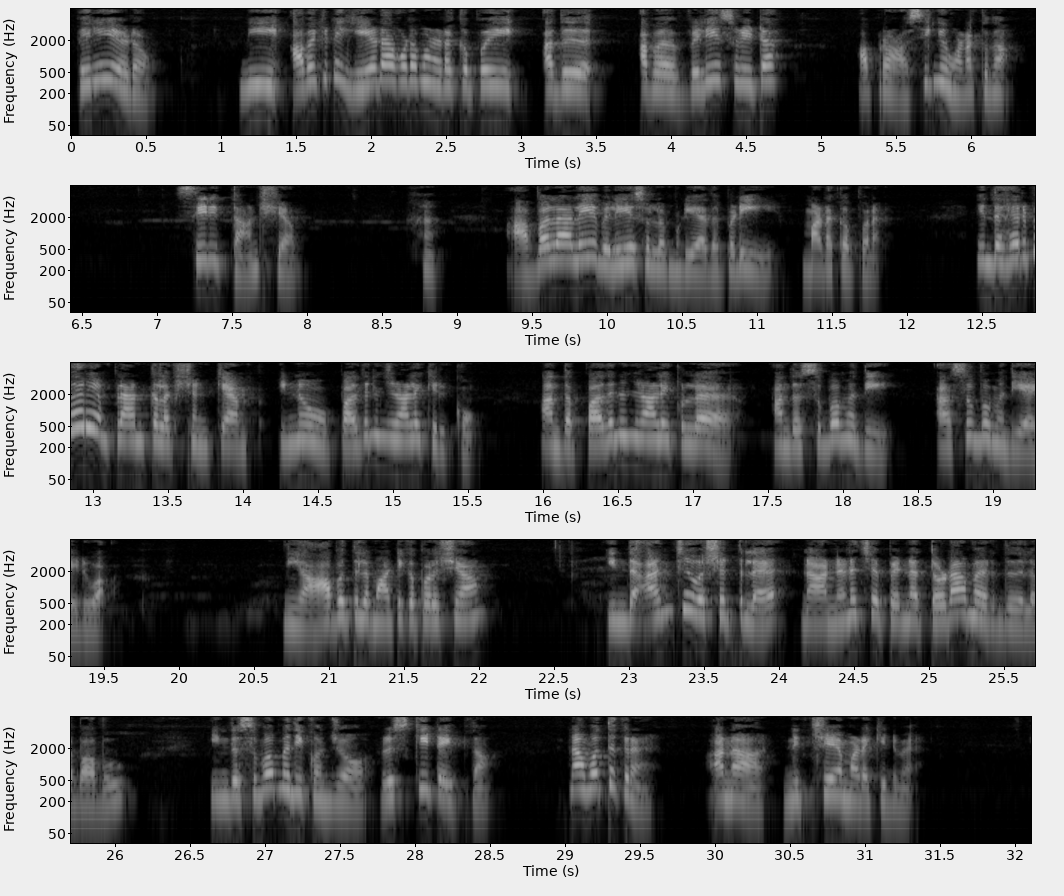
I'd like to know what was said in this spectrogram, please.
பெரிய இடம். நீ அவகிட்ட ஏடா கூடமா நடக்க போய் அது அவ வெளியே சொல்லிட்டா? அப்புறம் அசிங்கம் உனக்கு தான் சிரித்தான் ஷியாம். அவளாலே வெளியே சொல்ல முடியாதபடி மடக்க போறேன். இந்த ஹெர்பேரியம் பிளான் கலெக்ஷன் கேம்ப் இன்னும் பதினஞ்சு நாளைக்கு இருக்கும். அந்த பதினஞ்சு நாளைக்குள்ள அந்த சுபமதி அசுபமதி ஆயிடுவா. நீ ஆபத்துல மாட்டிக்க போற ஷியாம். இந்த அஞ்சு வருஷத்துல நான் நினைச்ச பெண்ணை தொடாம இருந்ததுல பாபு. இந்த சுபமதி கொஞ்சம் ரிஸ்கி டைப் தான். நான் ஒத்துக்கிறேன். ஆனா நிச்சயம் அடக்கிடுவேன்.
